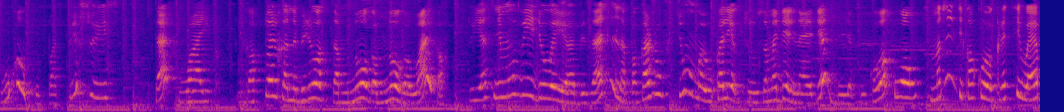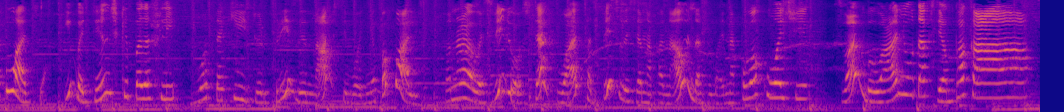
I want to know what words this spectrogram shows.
куколку, подпишись, ставь лайк. И как только наберется много-много лайков, то я сниму видео и обязательно покажу всю мою коллекцию самодельной одежды для куколок Лол. Смотрите, какое красивое платье. И ботиночки подошли. Вот такие сюрпризы нам сегодня попались. Понравилось видео? Ставь лайк, подписывайся на канал и нажимай на колокольчик. С вами была Анюта. Всем пока!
